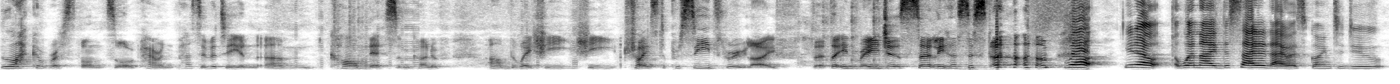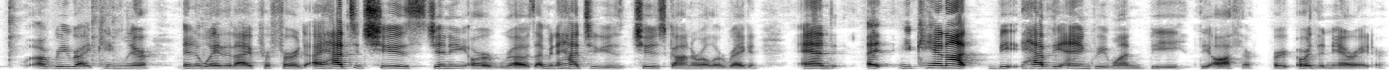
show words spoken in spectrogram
lack of response or apparent passivity and um, calmness and kind of um, the way she she tries to proceed through life that, that enrages certainly her sister. Well, you know, when I decided I was going to do a rewrite King Lear in a way that I preferred, I had to choose Ginny or Rose. I mean, I had to use, choose Goneril or Regan. And uh, you cannot be, have the angry one be the author or, or the narrator.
